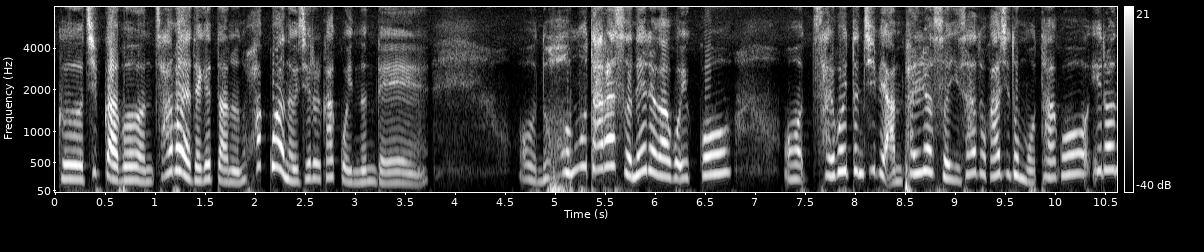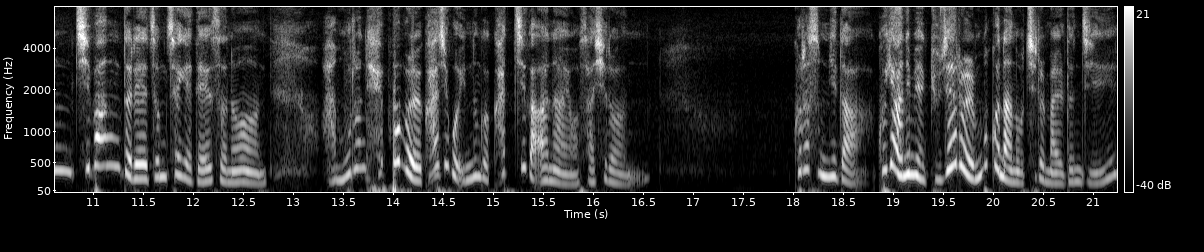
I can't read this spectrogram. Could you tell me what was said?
그 집값은 잡아야 되겠다는 확고한 의지를 갖고 있는데 어, 너무 달아서 내려가고 있고 어, 살고 있던 집이 안 팔려서 이사도 가지도 못하고 이런 지방들의 정책에 대해서는 아무런 해법을 가지고 있는 것 같지가 않아요 사실은. 그렇습니다. 그게 아니면 규제를 묶어놔 놓지를 말든지.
